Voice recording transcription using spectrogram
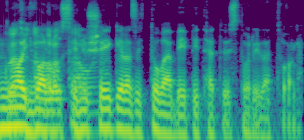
nagy valószínűséggel az egy tovább építhető sztori lett volna.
